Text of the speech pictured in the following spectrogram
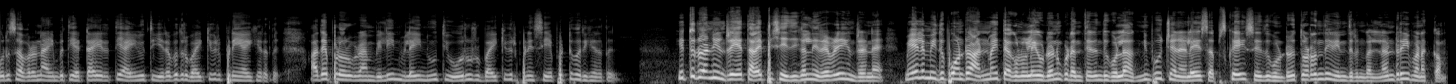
ஒரு சவரன் ஐம்பத்தி எட்டாயிரத்தி ஐநூற்றி இருபது ரூபாய்க்கு விற்பனையாகிறது. அதேபோல் ஒரு கிராம் வெளியின் விலை நூற்றி ஒரு ரூபாய்க்கு விற்பனை செய்யப்பட்டு வருகிறது. இத்துடன் இன்றைய தலைப்புச் செய்திகள் நிறைவடைகின்றன. மேலும் இதுபோன்ற அண்மை தகவல்களை உடனுக்குடன் தெரிந்து கொள்ள அக்னிபூ சேனலை சப்ஸ்கிரைப் செய்து கொண்டு தொடர்ந்து இணைந்திருங்கள். நன்றி வணக்கம்.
